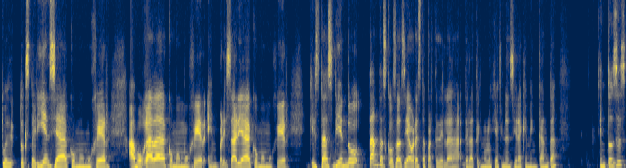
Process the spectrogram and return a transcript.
tu, experiencia como mujer abogada, como mujer empresaria, como mujer que estás viendo tantas cosas y ahora esta parte de la, de la tecnología financiera que me encanta. Entonces,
